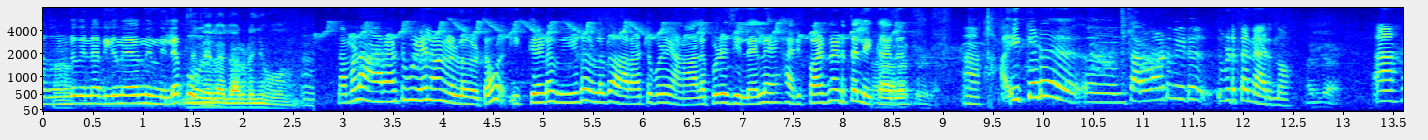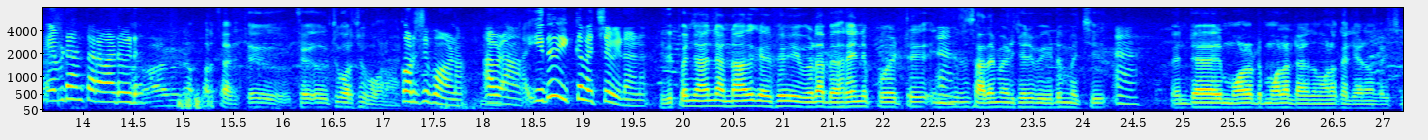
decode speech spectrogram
അതുകൊണ്ട് പിന്നെ അധികം നേരം നിന്നില്ല പോകുന്നു ഇന്നില്ല എല്ലാവരും ഇഞ്ഞ് പോകുന്നു. നമ്മൾ ആറാട്ടുപുഴയിലാണ് ഉള്ളത് കേട്ടോ. ഇക്കയുടെ വീട് ഉള്ളത് ആറാട്ടുപുഴയാണ്. ആലപ്പുഴ ജില്ല അല്ലേ? ഹരിപ്പാടിനടുത്തല്ലേ ഇക്ക ഇത്? ആ ഇക്കയുടെ തറവാട് വീട് ഇവിടെ തന്നെ ആയിരുന്നോ? ആ എവിടെയാണ് തറവാട് വീട്? കുറച്ച് പോകണം കുറച്ച് പോകണം ഇത് ഇക്ക വെച്ച വീടാണ്. ഇതിപ്പോ ഞാൻ രണ്ടാമത് ഗൾഫിൽ ഇവിടെ ബഹ്റൈനിൽ പോയിട്ട് ഇങ്ങനെ സ്ഥലം മേടിച്ചൊരു വീടും വെച്ച് എന്റെ മോളോട്ട് മോളുണ്ടായിരുന്നു മോളെ കല്യാണം കഴിച്ചു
